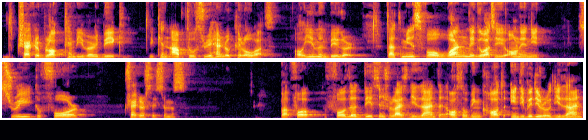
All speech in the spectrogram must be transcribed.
the tracker block can be very big. It can up to 300 kilowatts or even bigger. That means for one megawatt, you only need three to four tracker systems. But for, for the decentralized design, that also being called individual design,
